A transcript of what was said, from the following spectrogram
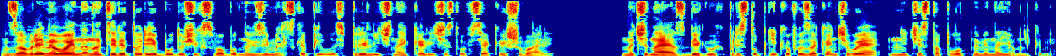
За время войны на территории будущих свободных земель скопилось приличное количество всякой швали, начиная с беглых преступников и заканчивая нечистоплотными наемниками.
